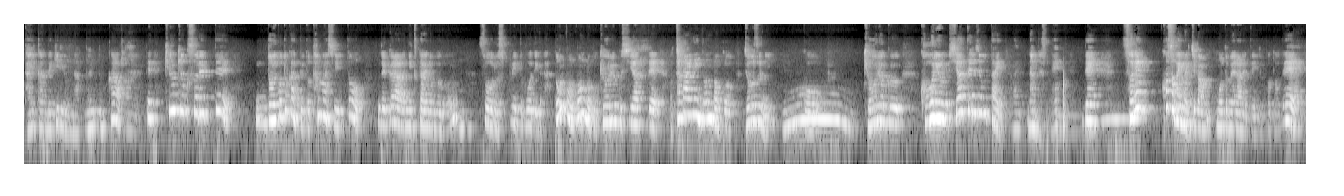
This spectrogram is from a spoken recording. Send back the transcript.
体感できるようになったりとか、で究極それってどういうことかっていうと魂とそれから肉体の部分ソウルスプリットボディがどんどんどんどんこう協力し合ってお互いにどんどんこう上手にこう協力交流し合ってる状態なんですね。でそれこそが今一番求められていることで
